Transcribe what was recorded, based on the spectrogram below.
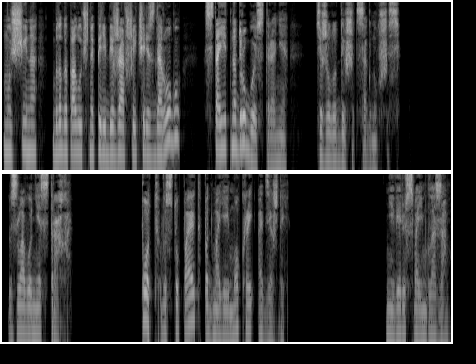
Мужчина, благополучно перебежавший через дорогу, стоит на другой стороне, тяжело дышит, согнувшись. Зловоние страха. Пот выступает под моей мокрой одеждой. Не верю своим глазам.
